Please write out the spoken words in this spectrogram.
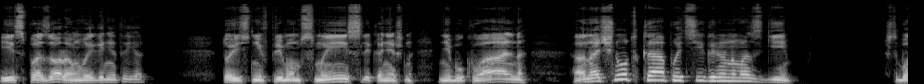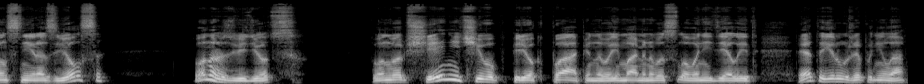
и с позором выгонят ее. То есть не в прямом смысле, конечно, не буквально, а начнут капать Игорю на мозги, чтобы он с ней развелся, он разведется. Он вообще ничего поперек папиного и маминого слова не делает, это Ира уже поняла.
